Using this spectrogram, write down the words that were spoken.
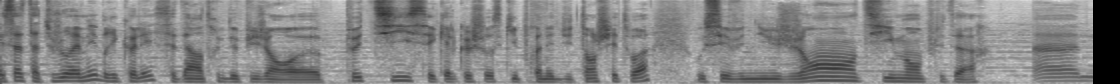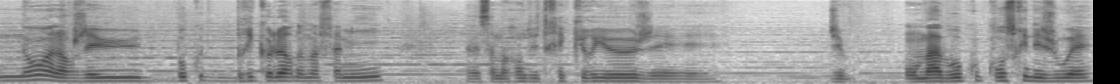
Et ça, t'as toujours aimé bricoler? C'était un truc depuis genre euh, petit, c'est quelque chose qui prenait du temps chez toi? Ou c'est venu gentiment plus tard? Euh, Non, alors j'ai eu beaucoup de bricoleurs dans ma famille. Euh, ça m'a rendu très curieux. J'ai, on m'a beaucoup construit des jouets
